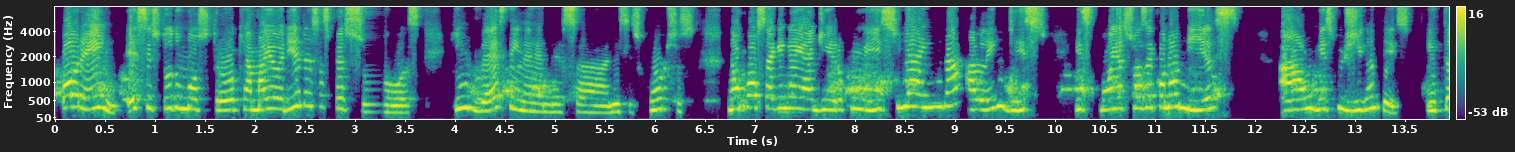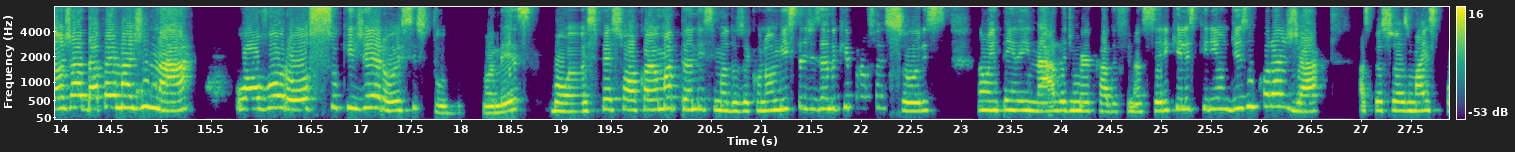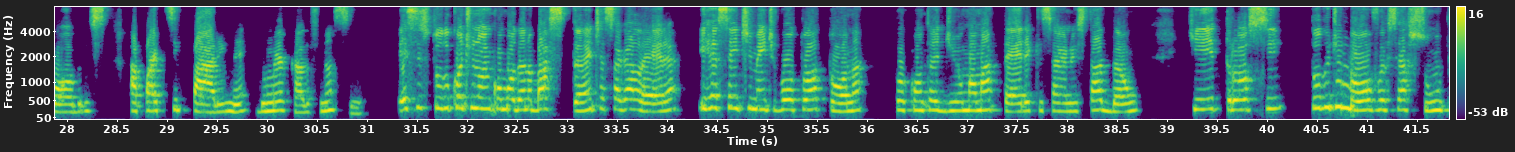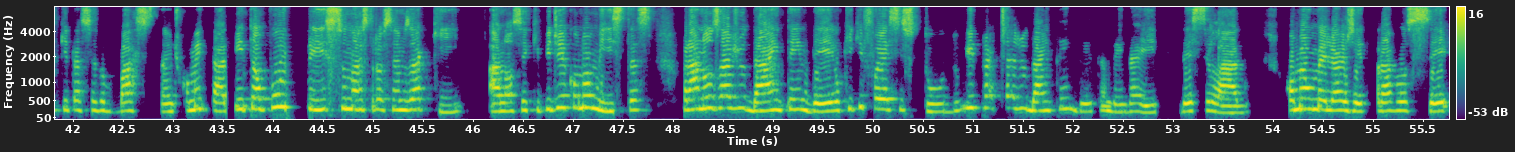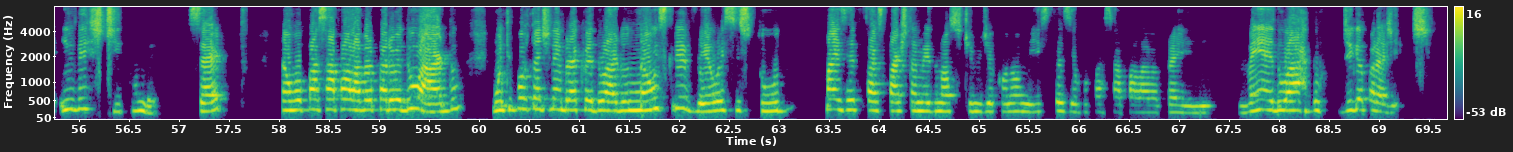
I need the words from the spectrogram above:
Porém, esse estudo mostrou que a maioria dessas pessoas que investem né, nessa, nesses cursos não conseguem ganhar dinheiro com isso e ainda, além disso, expõe as suas economias a um risco gigantesco. Então, já dá para imaginar o alvoroço que gerou esse estudo, não é mesmo? Bom, esse pessoal caiu matando em cima dos economistas, dizendo que professores não entendem nada de mercado financeiro e que eles queriam desencorajar as pessoas mais pobres a participarem né, do mercado financeiro. Esse estudo continuou incomodando bastante essa galera e recentemente voltou à tona por conta de uma matéria que saiu no Estadão que trouxe tudo de novo esse assunto que está sendo bastante comentado. Então, por isso, nós trouxemos aqui a nossa equipe de economistas para nos ajudar a entender o que, que foi esse estudo e para te ajudar a entender também daí, desse lado, como é o melhor jeito para você investir também, certo? Então, vou passar a palavra para o Eduardo. Muito importante lembrar que o Eduardo não escreveu esse estudo, mas ele faz parte também do nosso time de economistas e eu vou passar a palavra para ele. Venha, Eduardo, diga para a gente.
